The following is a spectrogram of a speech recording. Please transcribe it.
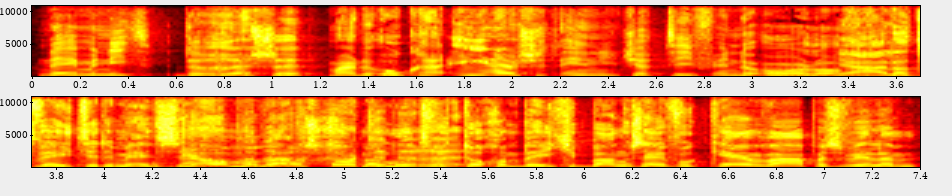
nemen niet de Russen, maar de Oekraïners het initiatief in de oorlog. Ja, dat weten de mensen nou allemaal wel. Maar moeten we toch een beetje bang zijn voor kernwapens, Willem?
